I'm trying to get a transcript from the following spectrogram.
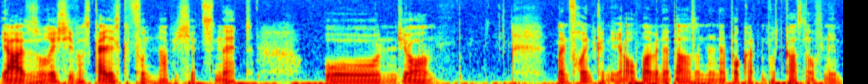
Ja, also so richtig was Geiles gefunden habe ich jetzt nicht. Und ja, mein Freund könnte ja auch mal, wenn er da ist und wenn er Bock hat, einen Podcast aufnehmen.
